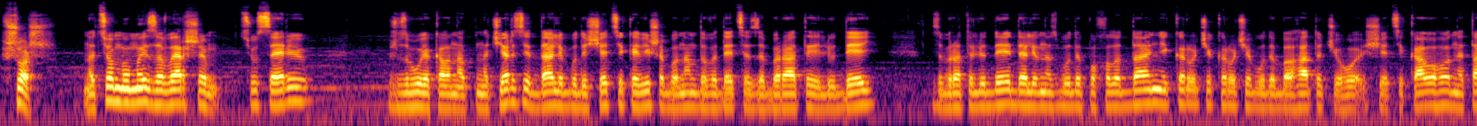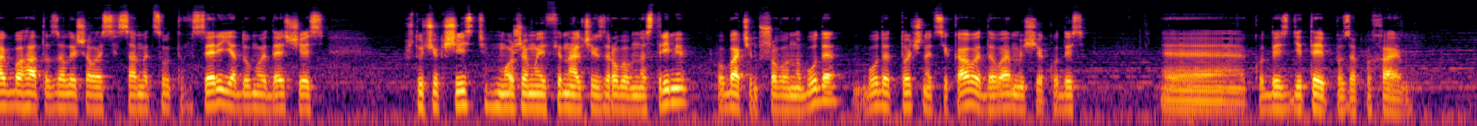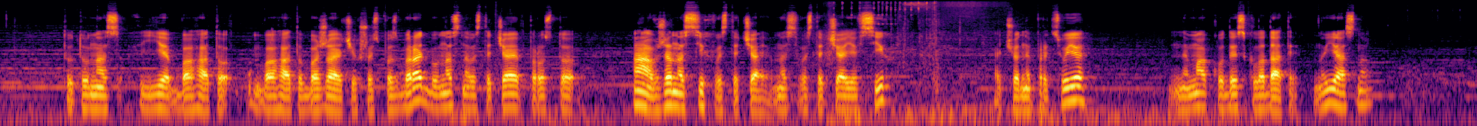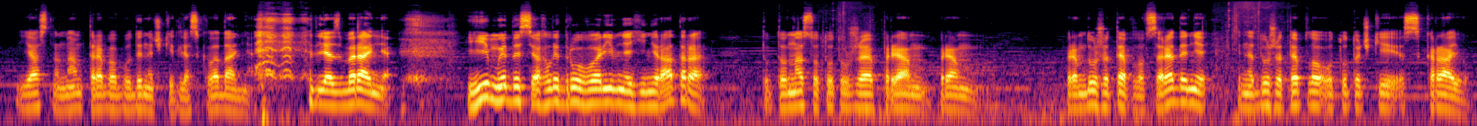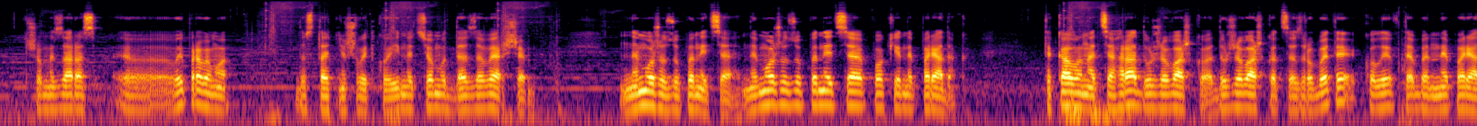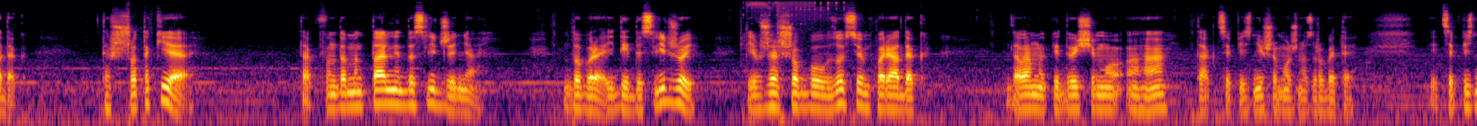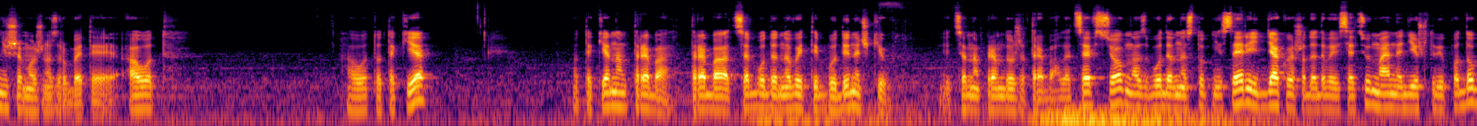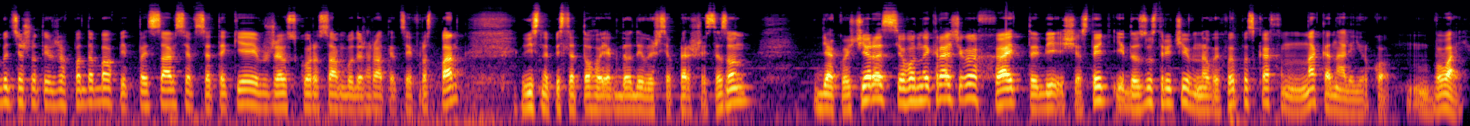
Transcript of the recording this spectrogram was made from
Що ж, на цьому ми завершимо цю серію. Вже забув, яка вона на черзі. Далі буде ще цікавіше, бо нам доведеться забирати людей. Забирати людей, далі в нас буде похолодання. Коротше, коротше, буде багато чого ще цікавого. Не так багато залишилось саме тут в серії. Я думаю, десь щось штучок 6. Може, ми фінальчик зробимо на стрімі. Побачимо, що воно буде. Буде точно цікаво. Давай ми ще кудись, е- кудись дітей позапихаємо. Тут у нас є багато, багато бажаючих щось позбирати, бо в нас не вистачає просто. А, вже нас всіх вистачає. У нас вистачає всіх. А що не працює? Нема куди складати. Ну ясно. Ясно, нам треба будиночки для складання, для збирання. І ми досягли другого рівня генератора. Тобто у нас отут уже прям, прям, прям дуже тепло всередині і не дуже тепло отуточки з краю. Що ми зараз е, виправимо достатньо швидко і на цьому да завершимо. Не можу зупинитися. Не можу зупинитися, поки не порядок. Така вона ця гра дуже важко. Дуже важко це зробити, коли в тебе непорядок. Та що таке? Так, фундаментальні дослідження. Добре, йди досліджуй. І вже щоб був зовсім порядок. Давай ми підвищимо. Ага. Так, це пізніше можна зробити. І це пізніше можна зробити. А от. А от отаке. Отаке нам треба. Треба. Це буде новий тип будиночків. І це нам прям дуже треба. Але це все в нас буде в наступній серії. Дякую, що додивився цю. Маю надію, що тобі подобається, що ти вже вподобав, підписався, все таке, і вже скоро сам будеш грати в цей Frostpunk. Звісно, після того, як додивишся перший сезон. Дякую ще раз, всього найкращого. Хай тобі щастить і до зустрічі в нових випусках на каналі Юрко. Бувай!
